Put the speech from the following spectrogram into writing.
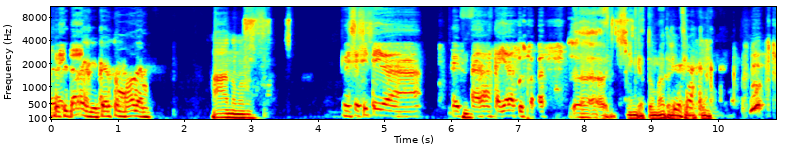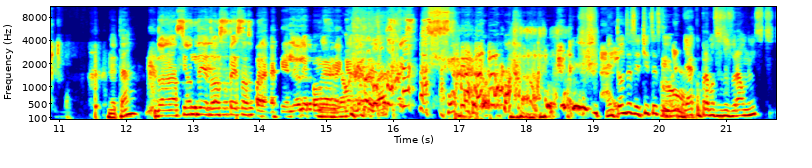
necesita reiniciar su modem. Ah, no mames. Necesita ir a, a callar a sus papás. Ah, chinga tu madre. ¿Neta? Donación de dos pesos para que Leo le ponga No, recarga. Entonces el chiste es que ya compramos esos brownies,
